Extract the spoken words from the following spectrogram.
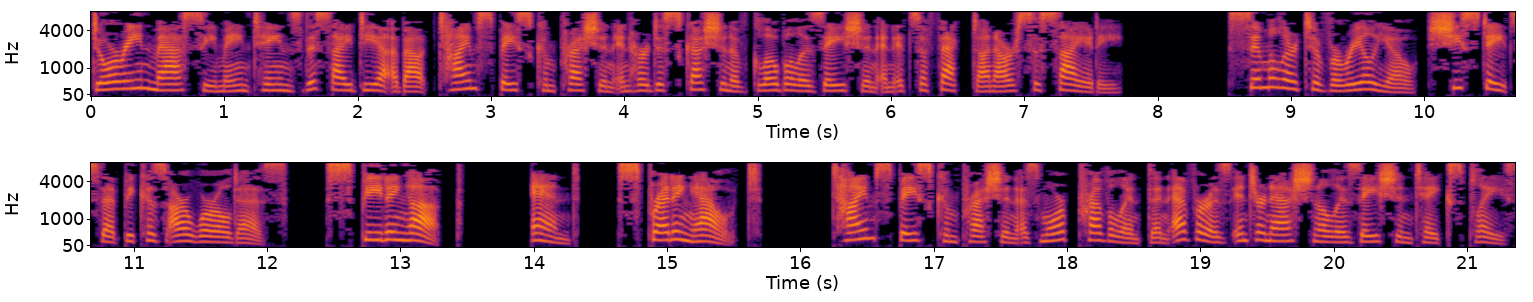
Doreen Massey maintains this idea about time-space compression in her discussion of globalization and its effect on our society. Similar to Virilio, she states that because our world is speeding up and spreading out, time-space compression is more prevalent than ever as internationalization takes place.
